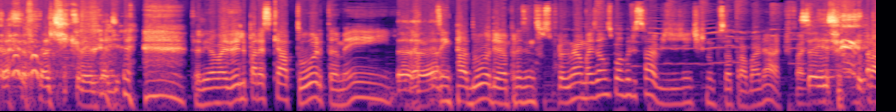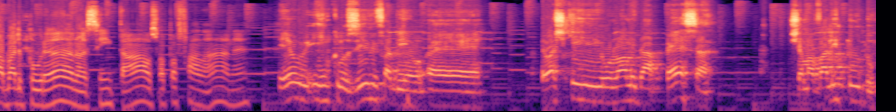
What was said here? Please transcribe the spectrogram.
pode crer, pode tá ligado? Mas ele parece que é ator também, ele é apresentador, ele apresenta os programas, mas é uns bagulho, sabe, de gente que não precisa trabalhar, que faz Sei, sei. um trabalho por ano, assim, tal, só pra falar, né? Eu, inclusive, Fabinho, é, eu acho que o nome da peça chama Vale Tudo.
